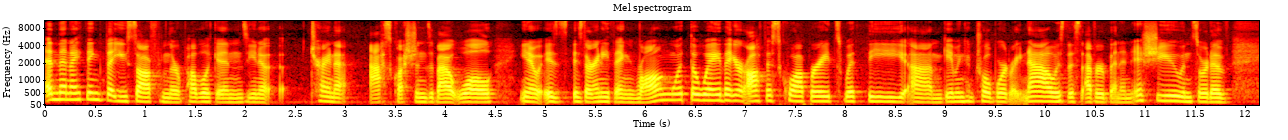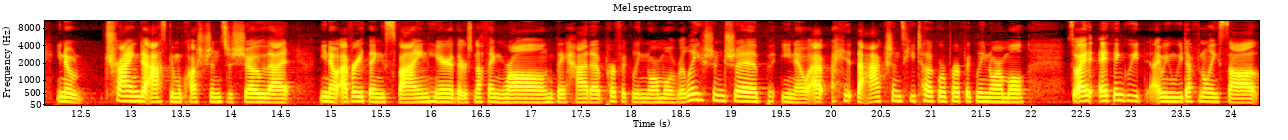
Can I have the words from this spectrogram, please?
and then I think that you saw from the Republicans, you know, trying to ask questions about, well, you know, is is there anything wrong with the way that your office cooperates with the um, gaming control board right now? Has this ever been an issue? And sort of, you know, trying to ask him questions to show that you know everything's fine here. There's nothing wrong. They had a perfectly normal relationship. You know, the actions he took were perfectly normal. So I, I think we, I mean, we definitely saw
